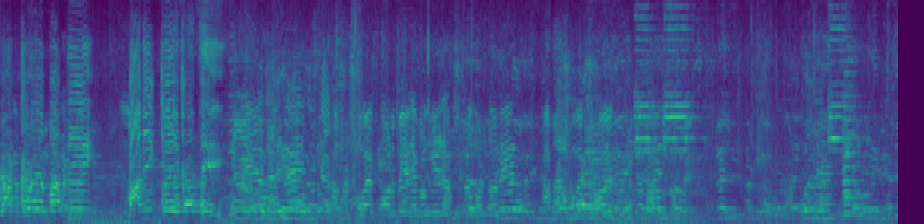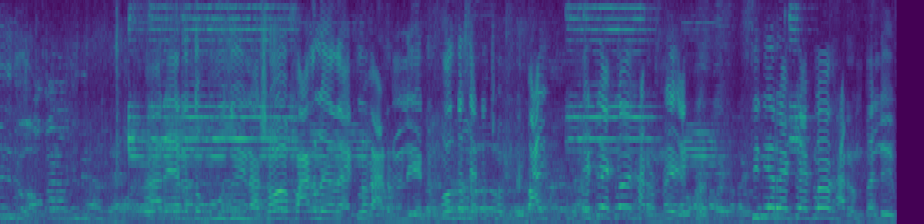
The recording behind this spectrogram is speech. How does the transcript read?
চাঁদপুরের মাটি মানিকের খাতি আমরা সবাই করবেন এবং এই রাষ্ট্র গঠনে আমরা সবাই সহায় ভূমিকা পালন করবেন আরে এরা তো বুঝুই না সব পাগল হয়ে যায় এক লোক হাঁটন বলতেছে একটা ছবি ভাই এটা এক লোক হারণ সিনিয়র একটা এক লোক হারন তাহলে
